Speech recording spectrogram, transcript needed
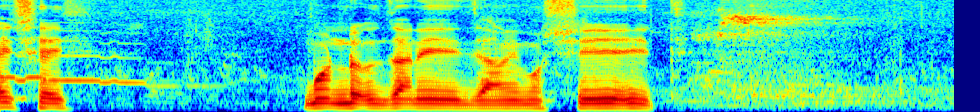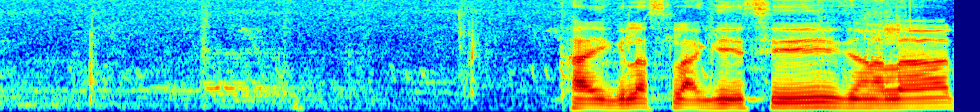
এই সেই মণ্ডল জানি জামি মসজিদ। থাই গ্লাস লাগিয়েছি জানালার।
